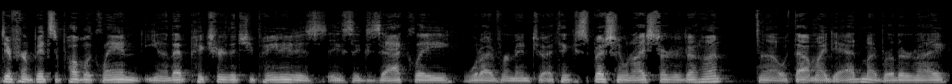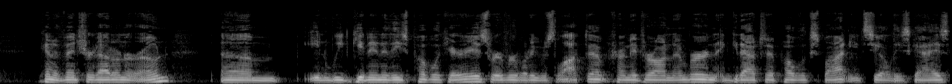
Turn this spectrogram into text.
different bits of public land, you know, that picture that you painted is is exactly what I've run into. I think especially when I started to hunt uh, without my dad, my brother and I kind of ventured out on our own. Um, and we'd get into these public areas where everybody was locked up trying to draw a number and, and get out to a public spot. And you'd see all these guys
